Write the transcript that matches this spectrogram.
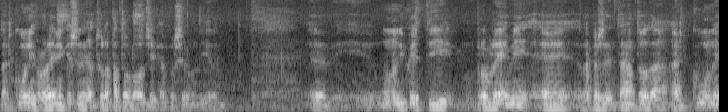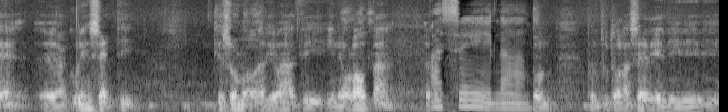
alcuni problemi che sono di natura patologica, possiamo dire. Eh, uno di questi problemi è rappresentato da alcune, eh, alcuni insetti che sono arrivati in Europa eh, Ah sì, la... con, con tutta una serie di, di-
